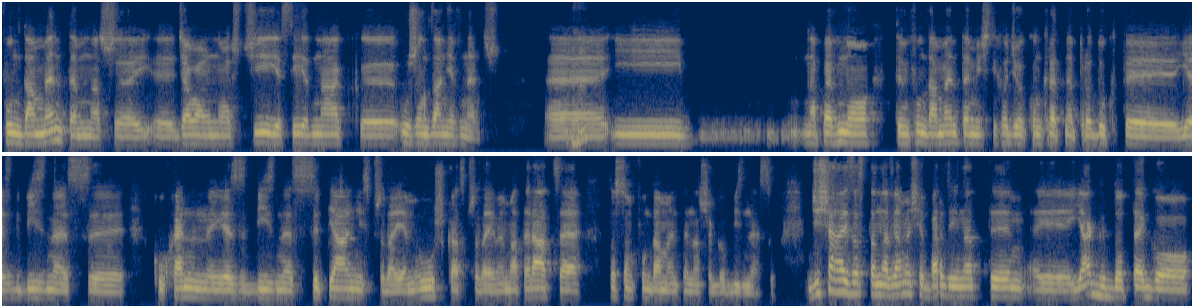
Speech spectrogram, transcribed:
fundamentem naszej y, działalności jest jednak y, urządzanie wnętrz. E, mhm. I na pewno tym fundamentem, jeśli chodzi o konkretne produkty, jest biznes kuchenny, jest biznes sypialni, sprzedajemy łóżka, sprzedajemy materace. To są fundamenty naszego biznesu. Dzisiaj zastanawiamy się bardziej nad tym, jak do tego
